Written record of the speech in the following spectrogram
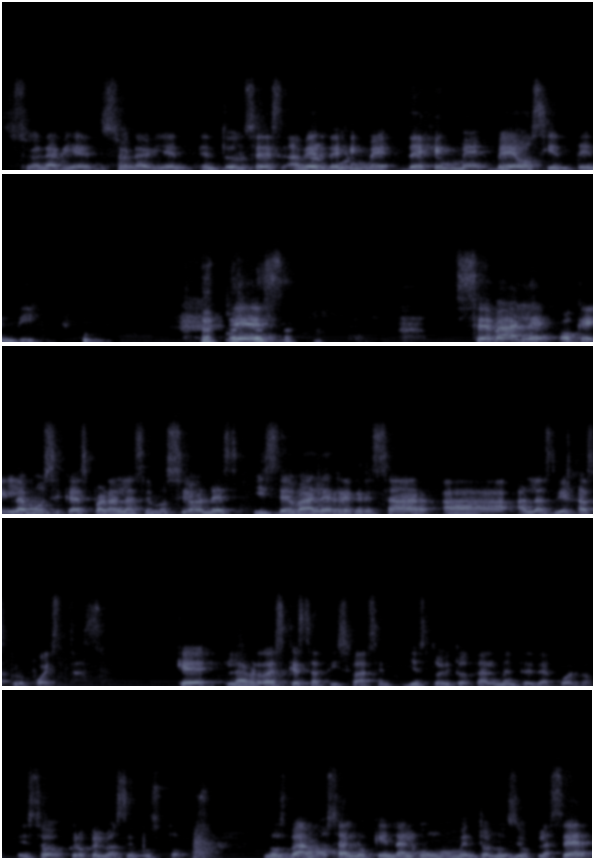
Suena bien, suena bien. Entonces, a ver, déjenme, déjenme, veo si entendí. es, se vale, ok, la música es para las emociones y se vale regresar a, las viejas propuestas, que la verdad es que satisfacen y estoy totalmente de acuerdo. Eso creo que lo hacemos todos. Nos vamos a lo que en algún momento nos dio placer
